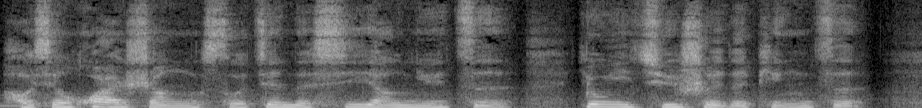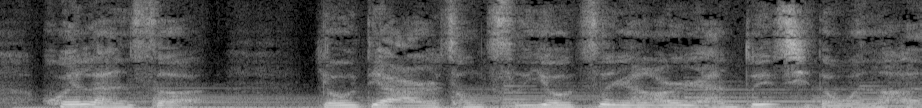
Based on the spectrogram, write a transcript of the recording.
好像画上所见的西洋女子用以取水的瓶子，灰蓝色。有点儿从慈幼自然而然堆起的纹痕，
